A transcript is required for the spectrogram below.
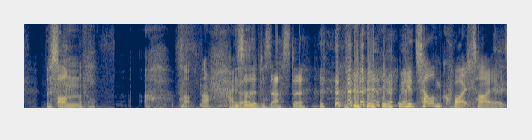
on. Not, not This up. is a disaster. you can tell I'm quite tired.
